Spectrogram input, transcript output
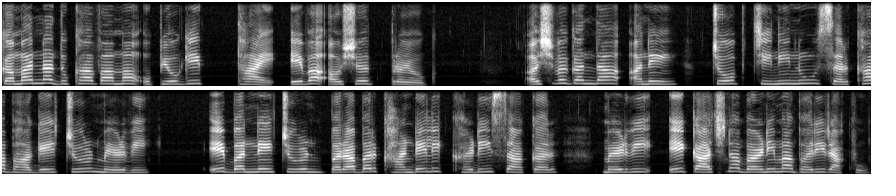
કમરના દુખાવામાં ઉપયોગી થાય એવા ઔષધ પ્રયોગ. અશ્વગંધા અને ચોપ ચીનીનું સરખા ભાગે ચૂર્ણ મેળવી એ બંને ચૂર્ણ બરાબર ખાંડેલી ખડી સાકર મેળવી એ કાચના બરણીમાં ભરી રાખવું.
